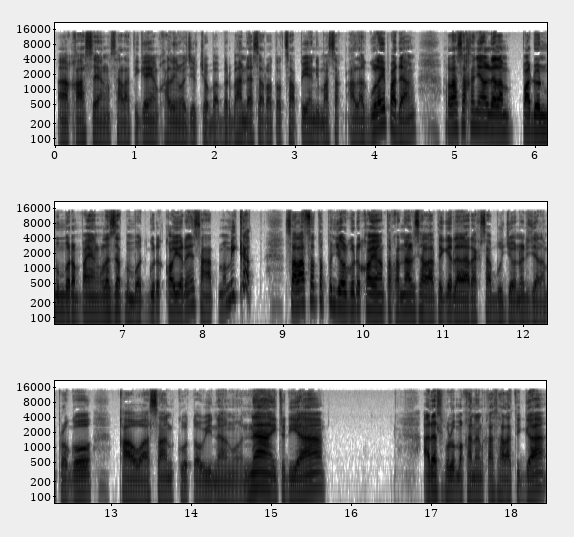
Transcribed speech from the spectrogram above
uh, Kase yang salah tiga yang kalian wajib coba. Berbahan dasar otot sapi yang dimasak ala gulai padang, rasa kenyal dalam paduan bumbu rempah yang lezat membuat gudeg koyornya sangat memikat. Salah satu penjual gudeg koyor yang terkenal di salah tiga adalah Reksa Bujono di Jalan Progo, kawasan Kutowinangun. Nah itu dia ada 10 makanan khas Salatiga.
